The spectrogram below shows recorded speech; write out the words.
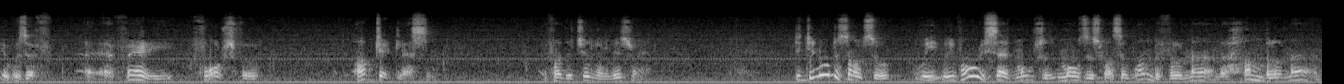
It was a, a very forceful object lesson for the children of Israel. Did you notice also, we, we've always said Moses, Moses was a wonderful man, a humble man.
